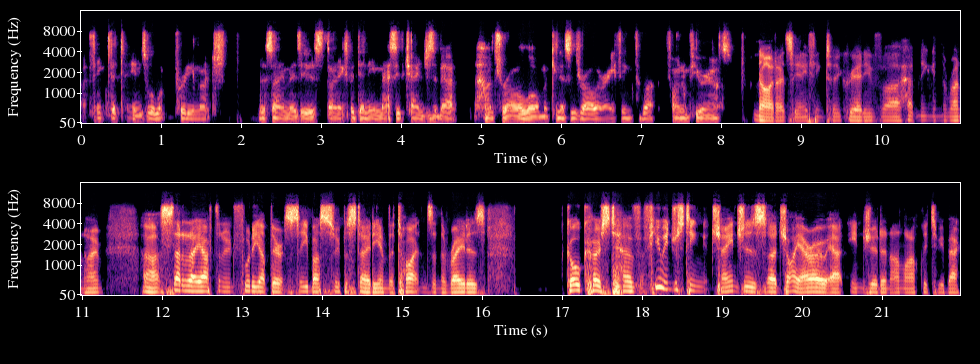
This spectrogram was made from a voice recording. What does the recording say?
I think the teams will look pretty much the same as is. Don't expect any massive changes about Hunt's role or McInnes's role or anything for the final few hours. No, I don't see anything too creative uh, happening in the run home. Uh, Saturday afternoon footy up there at Cbus Super Stadium, the Titans and the Raiders. Gold Coast have a few interesting changes. Uh, Jai Arrow out injured and unlikely to be back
